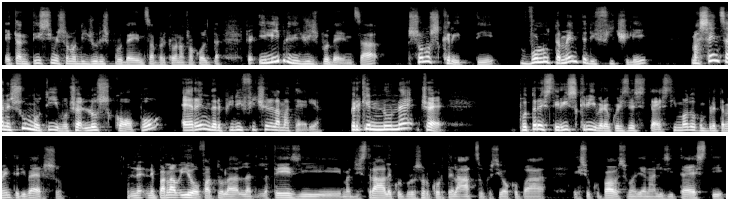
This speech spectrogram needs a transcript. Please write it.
e tantissimi sono di giurisprudenza perché è una facoltà. Cioè, i libri di giurisprudenza sono scritti volutamente difficili, ma senza nessun motivo. Cioè, lo scopo è rendere più difficile la materia. Perché non è, cioè, potresti riscrivere questi stessi testi in modo completamente diverso ne parlavo io, ho fatto la, la, la, tesi magistrale col professor Cortelazzo che si occupa e si occupava insomma di analisi testi,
